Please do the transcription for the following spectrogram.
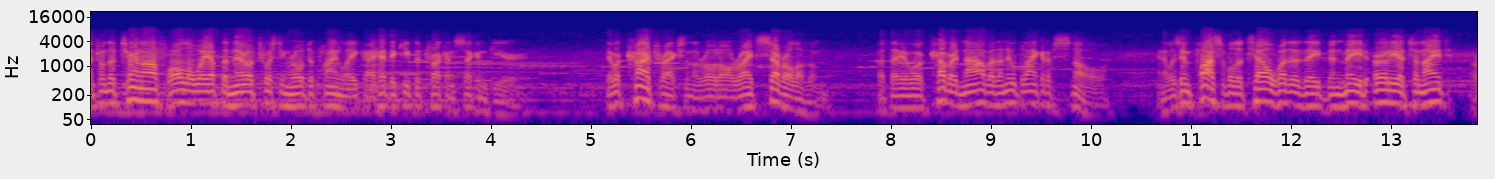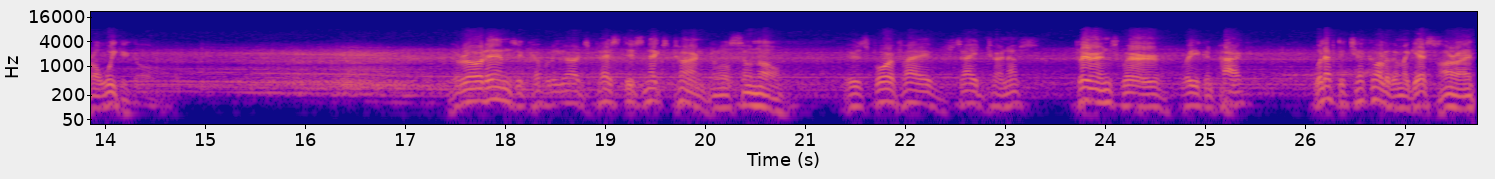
And from the turnoff all the way up the narrow, twisting road to Pine Lake, I had to keep the truck in second gear. There were car tracks in the road, all right, several of them. But they were covered now by the new blanket of snow. And it was impossible to tell whether they'd been made earlier tonight or a week ago. The road ends a couple of yards past this next turn. We'll soon know. There's four or five side turnoffs, clearance where where you can park. We'll have to check all of them, I guess. All right.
